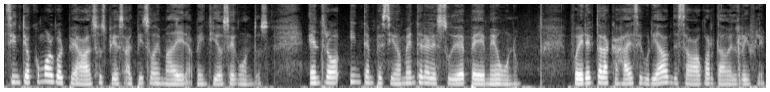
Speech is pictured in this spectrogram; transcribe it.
Sintió como golpeaban sus pies al piso de madera, veintidós segundos. Entró intempestivamente en el estudio de PM1. Fue directo a la caja de seguridad donde estaba guardado el rifle.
